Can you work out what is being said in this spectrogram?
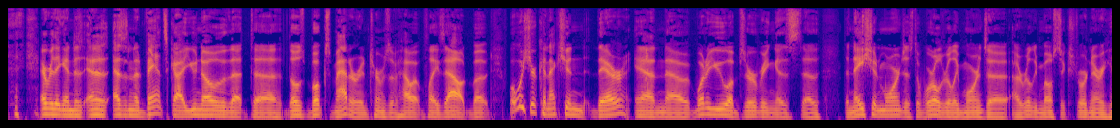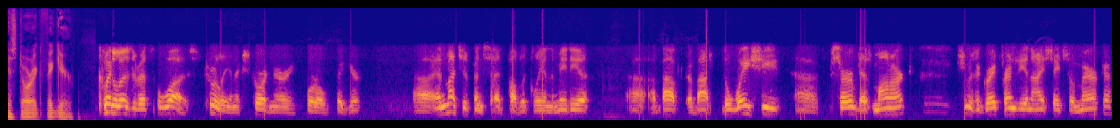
everything. And as, and as, an advanced guy, you know that uh, those books matter in terms of how it plays out. But what was your connection there, and uh, what are you observing as uh, the nation mourns, as the world really mourns a, a really most extraordinary historic figure? Queen Elizabeth was truly an extraordinary world figure, uh, and much has been said publicly in the media uh, about about the way she served as monarch she was a great friend of the United States of America.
